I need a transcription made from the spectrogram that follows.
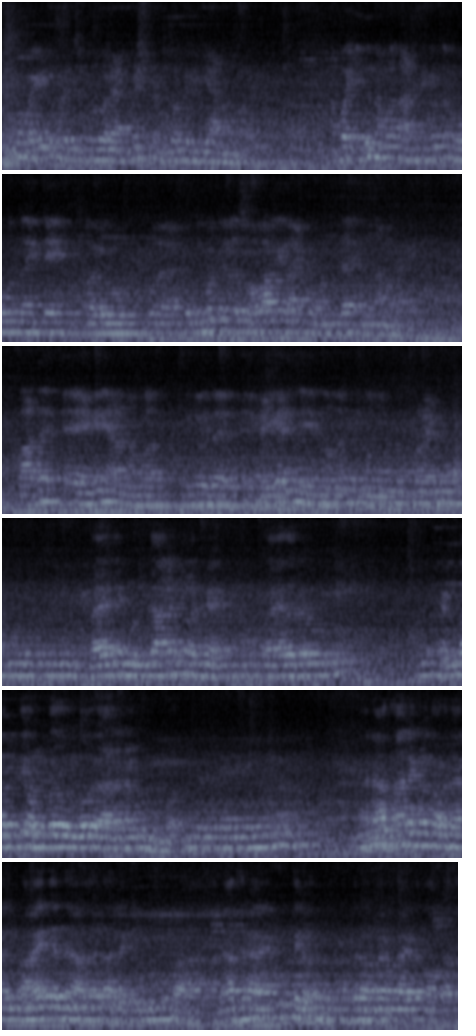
ഇപ്പോൾ വൈകിട്ട് വിളിച്ചിട്ടുള്ള ഒരു അഡ്മിഷൻ എടുത്തുകൊണ്ടിരിക്കുകയാണെന്ന് പറയും അപ്പോൾ ഇത് നമ്മൾ നടത്തിക്കൊണ്ട് പോകുന്നതിന്റെ ഒരു ബുദ്ധിമുട്ടുകൾ സ്വാഭാവികമായിട്ട് ഉണ്ട് എന്ന് നമുക്കറിയാം അപ്പോൾ അത് എങ്ങനെയാണ് നമ്മൾ നിങ്ങളിത് കൈകാര്യം ചെയ്യുന്നത് എന്നൊന്ന് പറയാം അതായത് മുൻകാലങ്ങളൊക്കെ അതായത് ഒരു എൺപത്തി ഒമ്പത് തൊണ്ണൂറ് കാലങ്ങൾക്ക് മുമ്പ്. അനാഥാലയങ്ങൾ എന്ന് പറഞ്ഞാൽ പ്രായം ചെന്ന ആളുകൾ അല്ലെങ്കിൽ അനാഥരായ കുട്ടികൾ അവരൊക്കെ ഉണ്ടായിട്ട് നോക്കാത്ത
